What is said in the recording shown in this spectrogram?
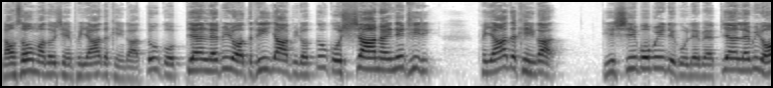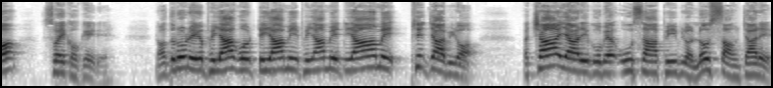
နောက်ဆုံးမှာဆိုရှင်ဘုရားသခင်ကသူ့ကိုပြန်လဲပြီးတော့တတိယပြီးတော့သူ့ကိုရှာနိုင်တဲ့အထိဘုရားသခင်ကဒီရှေးဘိုးဘေးတွေကိုလည်းပဲပြန်လဲပြီးတော့ဆွဲခေါ်ခဲ့တယ်။နောက်သူတို့တွေဘုရားကိုတရားမေ့ဘုရားမေ့တရားမေ့ဖြစ်ကြပြီးတော့အခြားအရာတွေကိုပဲဦးစားပေးပြီးတော့လှုပ်ဆောင်ကြတဲ့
